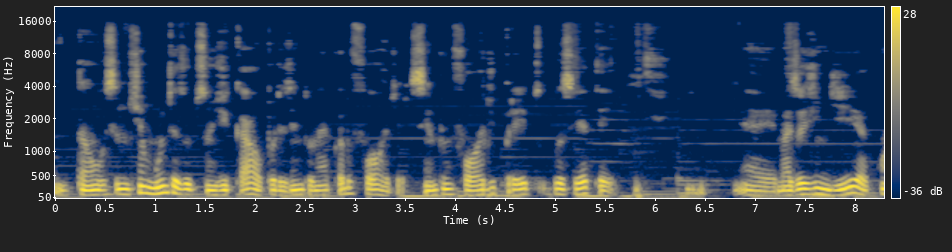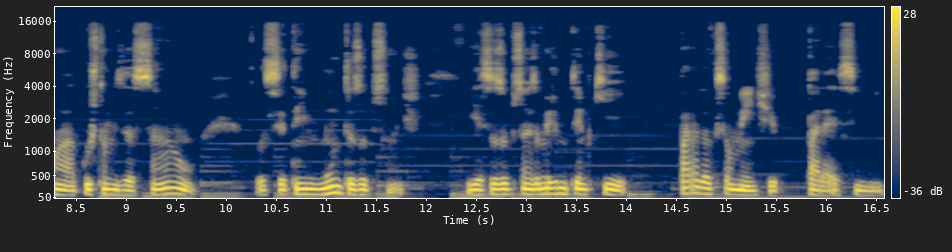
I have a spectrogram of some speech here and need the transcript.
Então você não tinha muitas opções de carro, por exemplo, na época do Ford. Era sempre um Ford preto que você ia ter. É, mas hoje em dia, com a customização, você tem muitas opções. E essas opções, ao mesmo tempo que paradoxalmente parecem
